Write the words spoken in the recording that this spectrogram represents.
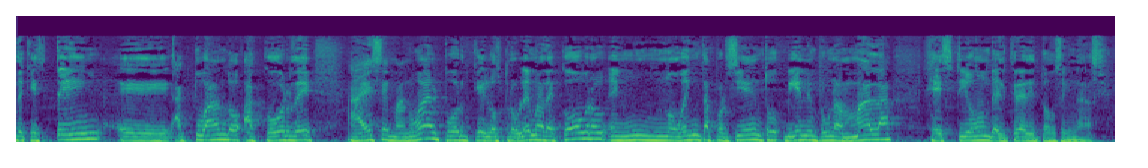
de que estén eh, actuando acorde a ese manual porque los problemas de cobro en un 90% vienen por una mala gestión del crédito, José Ignacio.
